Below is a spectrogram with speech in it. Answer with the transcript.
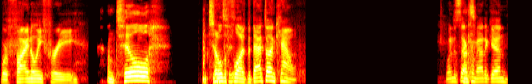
We're finally free until until the flood, but that doesn't count. When does that Until- come out again?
